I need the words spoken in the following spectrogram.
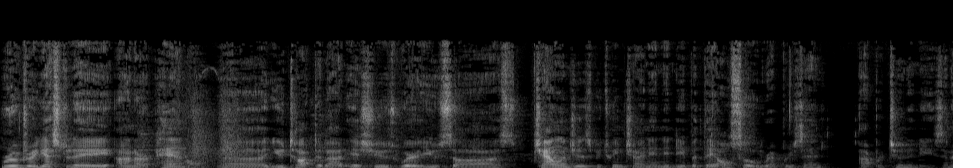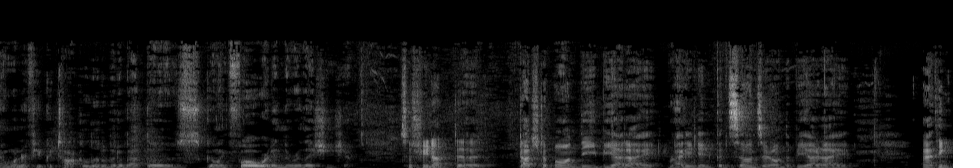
Rudra, yesterday on our panel, uh, you talked about issues where you saw challenges between China and India, but they also represent opportunities. And I wonder if you could talk a little bit about those going forward in the relationship. So Srinath uh, touched upon the BRI and Indian concerns around the BRI. And I think,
